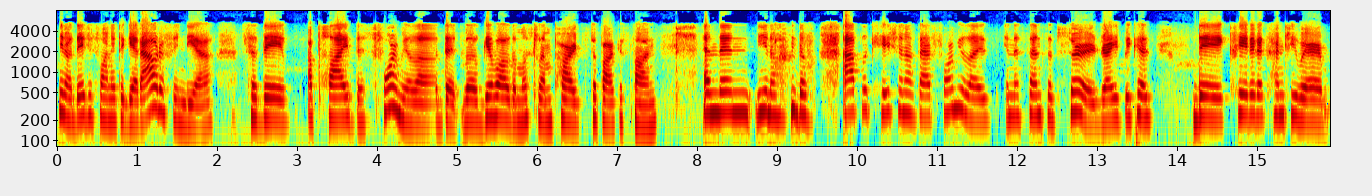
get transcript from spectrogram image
you know, they just wanted to get out of India, so they applied this formula that will give all the Muslim parts to Pakistan. And then, you know, the application of that formula is in a sense absurd, right? Because they created a country where,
